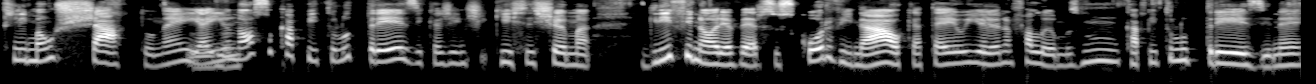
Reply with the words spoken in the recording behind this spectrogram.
Climão chato, né? E aí o Uhum. nosso capítulo 13, que a gente que se chama Grifinória versus Corvinal, que até eu e a Ana falamos, hum, capítulo 13, né?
